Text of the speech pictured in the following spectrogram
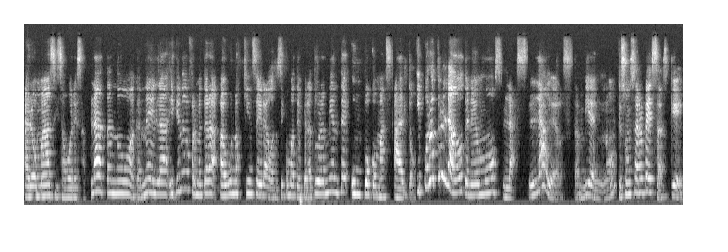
aromas y sabores a plátano, a canela y tienden a fermentar a, a unos 15 grados, así como a temperatura ambiente un poco más alto. Y por otro lado tenemos las lagers también, ¿no? Que son cervezas que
